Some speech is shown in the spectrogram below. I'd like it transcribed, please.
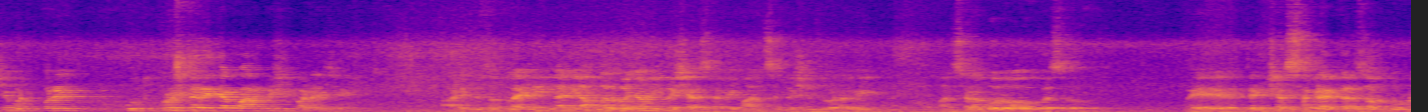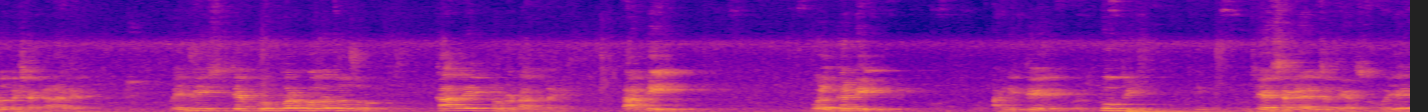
शेवटपर्यंत उत्कृष्टरित्या पार कशी पाडायची आहे? आणि त्याचं प्लॅनिंग आणि अंमलबजावणी कशी असावी? माणसं कशी जोडावी? माणसाला बोलवावं कसं? म्हणजे त्यांच्या सगळ्या गरजा पूर्ण कशा कराव्यात? म्हणजे मी त्या ग्रुपवर बघत होतो. काल एक फोटो टाकलाय. काटी वळकटी आणि ते टोपी. जे सगळ्यांचं ते असं म्हणजे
